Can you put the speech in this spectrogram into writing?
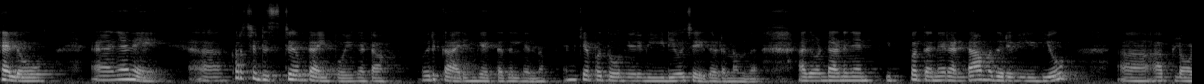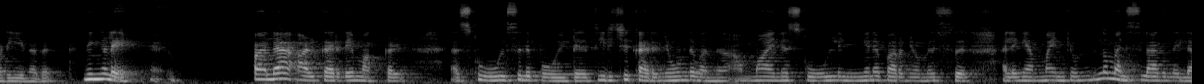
ഹലോ ഞാനേ കുറച്ച് ഡിസ്റ്റർബ്ഡ് ആയിപ്പോയി കേട്ടോ. ഒരു കാര്യം കേട്ടതിൽ നിന്നും. എനിക്കപ്പോൾ തോന്നിയ ഒരു വീഡിയോ ചെയ്തിടണം എന്ന് അതുകൊണ്ടാണ് ഞാൻ ഇപ്പം തന്നെ രണ്ടാമതൊരു വീഡിയോ അപ്ലോഡ് ചെയ്യുന്നത്. നിങ്ങളെ പല ആൾക്കാരുടെയും മക്കൾ സ്കൂൾസിൽ പോയിട്ട് തിരിച്ച് കരഞ്ഞുകൊണ്ട് വന്ന് അമ്മ എന്നെ സ്കൂളിൽ ഇങ്ങനെ പറഞ്ഞു മിസ് അല്ലെങ്കിൽ അമ്മ എനിക്കൊന്നും മനസ്സിലാകുന്നില്ല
